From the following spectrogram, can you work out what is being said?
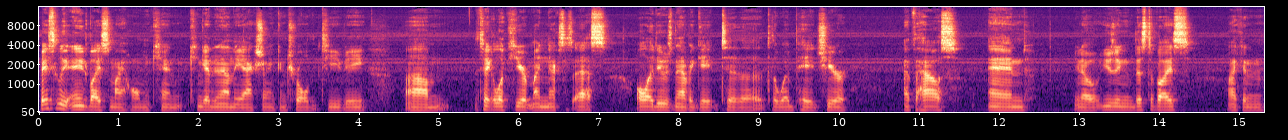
basically any device in my home can can get in on the action and control the TV. Um, take a look here at my Nexus S. All I do is navigate to the to the web page here at the house, and you know, using this device, I can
